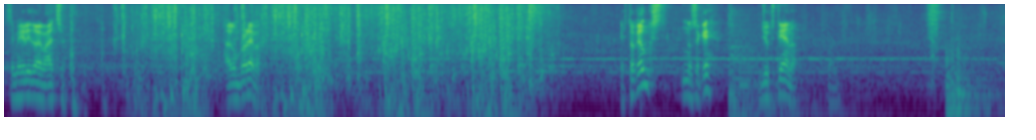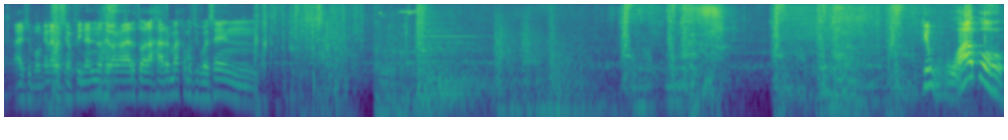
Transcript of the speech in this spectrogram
Se me grito de macho ¿Algún problema? ¿Esto qué? No sé qué Juxtiano a ver, supongo que en la versión final no te van a dar todas las armas como si fuesen... ¡Qué guapo!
